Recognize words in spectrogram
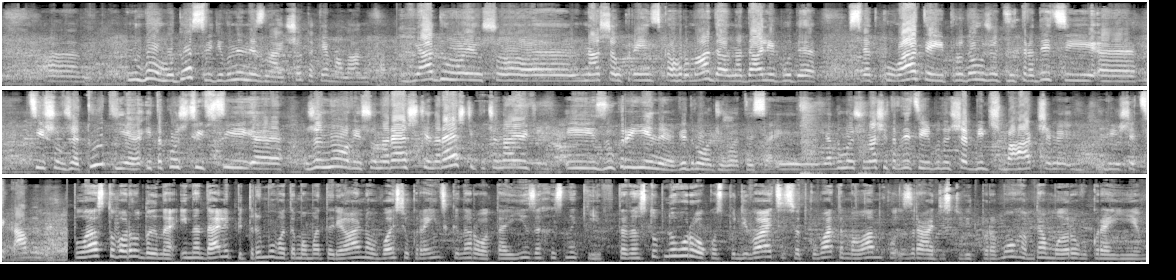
В моєму досвіді вони не знають, що таке Маланка. Я думаю, що е, наша українська громада надалі буде святкувати і продовжувати традиції, е, ці, що вже тут є, і також ці всі е, вже нові, що нарешті, нарешті починають і з України відроджуватися. І я думаю, що наші традиції будуть ще більш багатшими і більше цікавими. Пластова родина і надалі підтримуватиме матеріально весь український народ та її захисників. Та наступного року сподівається святкувати Маланку з радістю від перемоги та миру в Україні.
